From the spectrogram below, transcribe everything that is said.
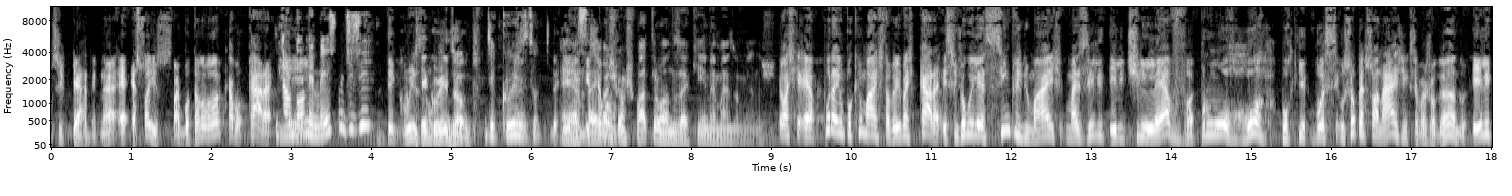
vocês perdem, né? É, é só isso. Vai botando, acabou. Cara, É o e- nome mesmo, Didi? The Grizzle. The Grizzled. The Grizzle. É, Ele- essa aí eu é acho um- que é uns quatro anos aqui, né? Mais ou menos. Eu acho que é por aí um pouquinho mais, talvez, mas, cara, esse jogo ele é simples demais, mas ele, ele te leva pra um horror, porque você, o seu personagem que você vai jogando, ele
